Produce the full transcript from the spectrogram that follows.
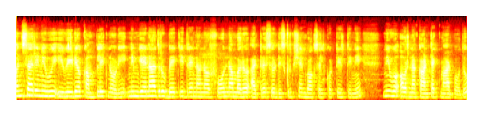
ಒಂದು ಸಾರಿ ನೀವು ಈ ವಿಡಿಯೋ ಕಂಪ್ಲೀಟ್ ನೋಡಿ. ನಿಮ್ಗೇನಾದರೂ ಬೇಕಿದ್ದರೆ ನಾನು ಅವ್ರ ಫೋನ್ ನಂಬರು ಅಡ್ರೆಸ್ಸು ಡಿಸ್ಕ್ರಿಪ್ಷನ್ ಬಾಕ್ಸಲ್ಲಿ ಕೊಟ್ಟಿರ್ತೀನಿ. ನೀವು ಅವ್ರನ್ನ ಕಾಂಟ್ಯಾಕ್ಟ್ ಮಾಡ್ಬೋದು.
